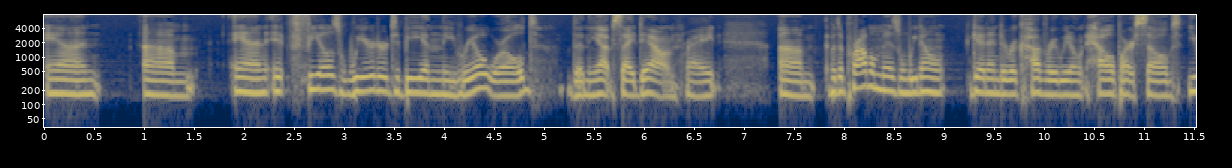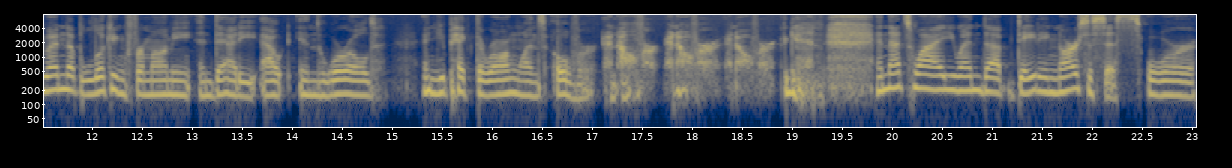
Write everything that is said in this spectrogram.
and um, and it feels weirder to be in the real world than the upside down, right? Um, but the problem is when we don't get into recovery, we don't help ourselves. You end up looking for mommy and daddy out in the world, and you pick the wrong ones over and over and over and over again. And that's why you end up dating narcissists or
